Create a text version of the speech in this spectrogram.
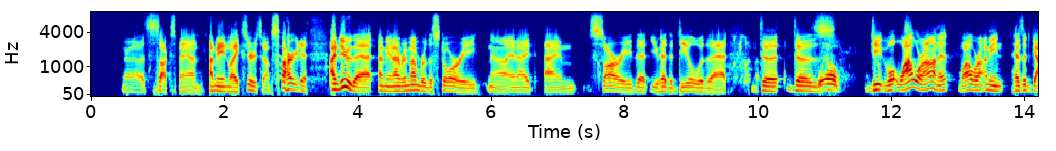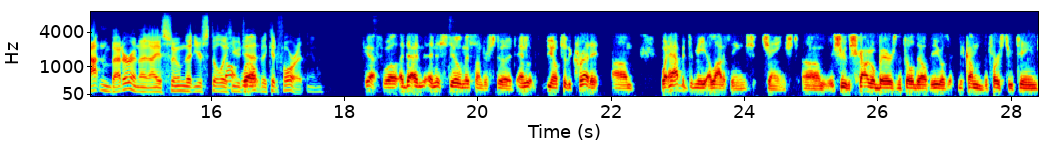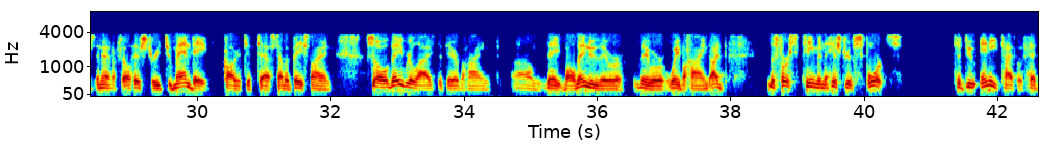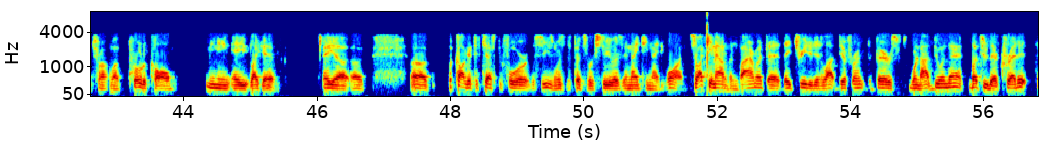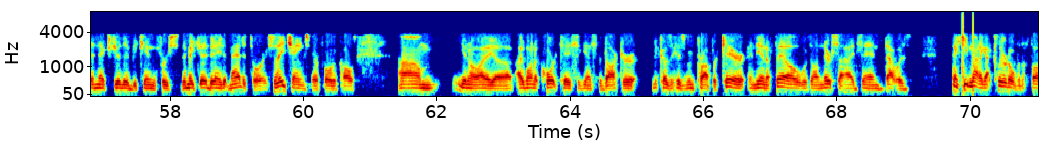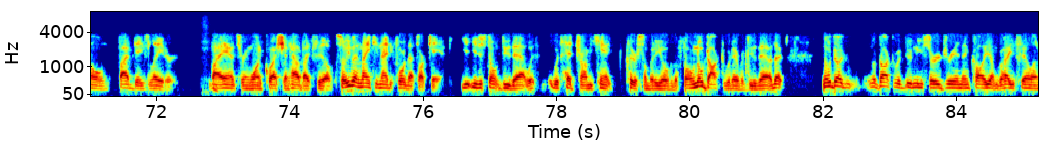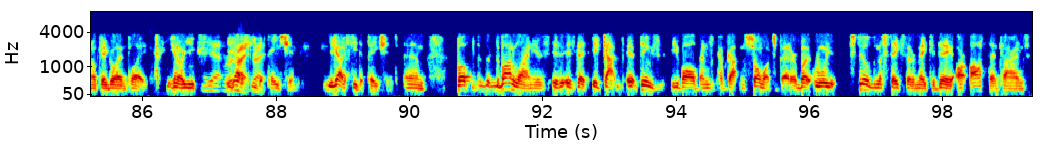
Uh, it sucks, man. I mean, like seriously, I'm sorry to. I knew that. I mean, I remember the story now, and I I'm sorry that you had to deal with that. Do, does well. Do, while we're on it, while we're, I mean, has it gotten better? And I assume that you're still a huge well, advocate for it. You know? Yes, well, and, and it's still misunderstood. And you know, to the credit, um, what happened to me, a lot of things changed. Um, the Chicago Bears and the Philadelphia Eagles become the first two teams in NFL history to mandate cognitive tests, have a baseline. So they realized that they were behind um, the eight ball. They knew they were they were way behind. I the first team in the history of sports to do any type of head trauma protocol, meaning a like a a, a, a, a a cognitive test before the season was the Pittsburgh Steelers in 1991. So I came out of an environment that they treated it a lot different. The Bears were not doing that, but to their credit, the next year they became the first. They make they made it mandatory, so they changed their protocols. Um, you know, I uh, I won a court case against the doctor because of his improper care, and the NFL was on their side saying that was. And keep in mind, I got cleared over the phone five days later by answering one question: How did I feel? So even in 1994, that's archaic you, you just don't do that with with head trauma. You can't clear somebody over the phone. No doctor would ever do that. That no, no doctor would do knee surgery and then call you and go, "How you feeling? Okay, go ahead and play." you know, you yeah, you got to right, see right. the patient. You got to see the patient. Um, but the, the bottom line is, is is that it got it, things evolved and have gotten so much better. But when we still the mistakes that are made today are oftentimes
